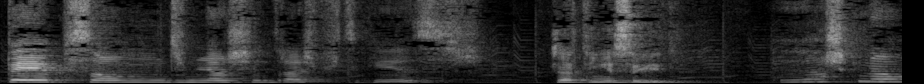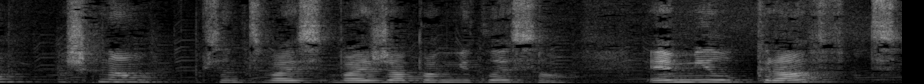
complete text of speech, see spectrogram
Pep são um dos melhores centrais portugueses. Já tinha saído? Eu Acho que não, acho que não. Portanto, vai, vai já para a minha coleção. Emil Kraft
